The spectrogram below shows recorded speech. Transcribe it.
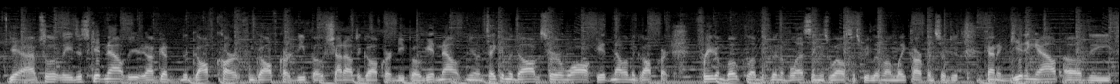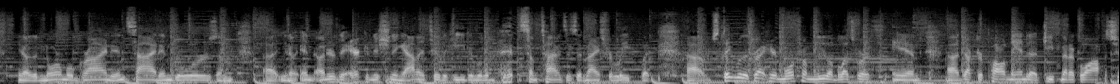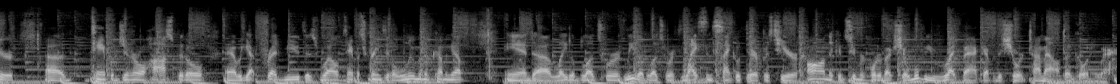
Yeah, absolutely. Just getting out. I've got the golf cart from Golf Cart Depot. Shout out to Golf Cart Depot. Getting out, you know, taking the dogs for a walk, getting out on the golf cart. Freedom Boat Club has been a blessing as well since we live on Lake Tarpon. So just kind of getting out of the, you know, the normal grind inside, indoors, and uh, you know, under the air conditioning, out into the heat a little bit. Sometimes it's a nice relief. But uh, stay with us right here. More from Lela Bloodsworth and uh, Dr. Paul Nanda, Chief Medical Officer, uh, Tampa General Hospital. We got Fred Muth as well. Tampa Screens at Aluminum coming up, and uh, Bloodsworth, Lela Bloodsworth, licensed psychotherapist here on the Consumer Quarterback Show. We'll be right back after the short timeout. Don't go anywhere.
